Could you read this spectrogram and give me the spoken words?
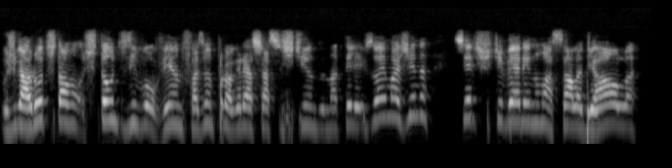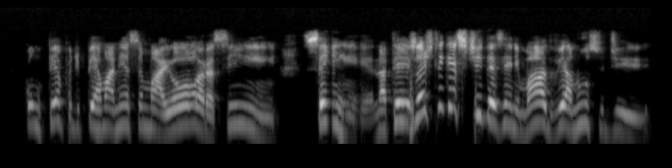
os garotos estão, estão desenvolvendo, fazendo progresso assistindo na televisão. Imagina se eles estiverem numa sala de aula com um tempo de permanência maior, assim, sem. Na televisão a gente tem que assistir desenho animado, ver anúncio de,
